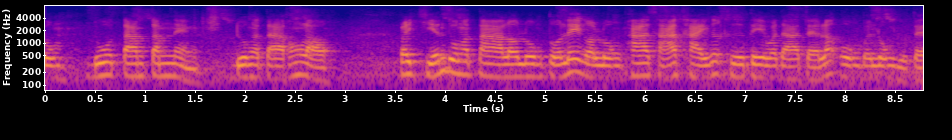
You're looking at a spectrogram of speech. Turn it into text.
ลง ดูตามตำแหน่งดวงชะตาของเรา ไปเขียนดวงชะตาเราลงตัวเลขเราลงภาษาไทยก็คือเทวดาแต่ละองค์ไปลงอยู่แต่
